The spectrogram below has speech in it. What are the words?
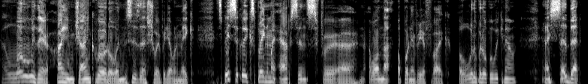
Hello there, I am Giant Grotle, and this is a short video I want to make. It's basically explaining my absence for, uh, well, not uploading a video for like a little bit over a week now. And I said that,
